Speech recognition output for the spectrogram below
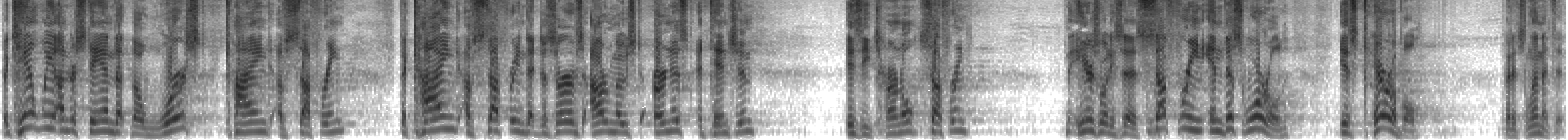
But can't we understand that the worst kind of suffering, the kind of suffering that deserves our most earnest attention, is eternal suffering? Here's what he says Suffering in this world is terrible, but it's limited.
